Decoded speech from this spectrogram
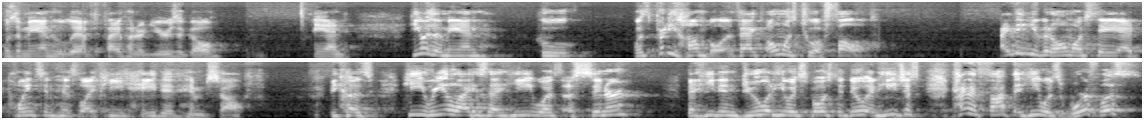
was a man who lived 500 years ago, and he was a man who was pretty humble, in fact, almost to a fault. I think you could almost say at points in his life he hated himself because he realized that he was a sinner, that he didn't do what he was supposed to do, and he just kind of thought that he was worthless.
